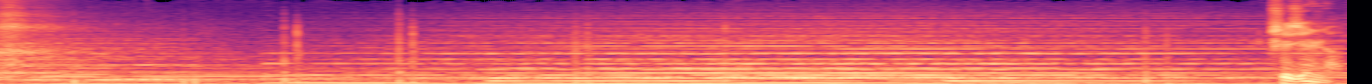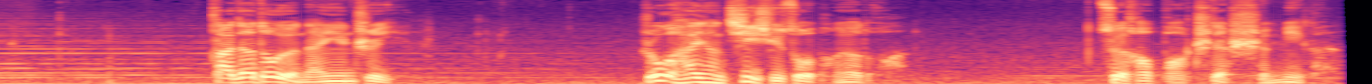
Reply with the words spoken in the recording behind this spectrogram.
迟先生，大家都有难言之隐。如果还想继续做朋友的话，最好保持点神秘感。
